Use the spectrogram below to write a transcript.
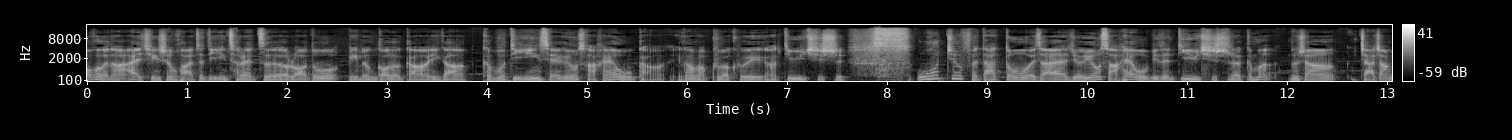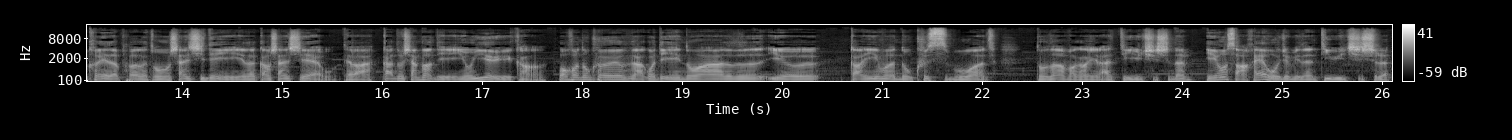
包括搿趟《爱情神话》这电影出来之后，老多评论高头讲，伊讲搿部电影侪用上海话讲，伊讲勿看勿看，伊讲地域歧视。我就勿大懂为啥就用上海话变成地域歧视了。葛末侬想贾樟柯一直拍搿种山西电影，一直讲山西闲话，对伐？介多香港电影用粤语讲，包括侬看外国电影，侬也是有讲英文，侬看字幕啊。通常勿讲伊拉地域歧视，那一用上海话就变成地域歧视了，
